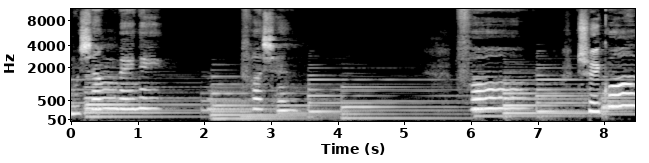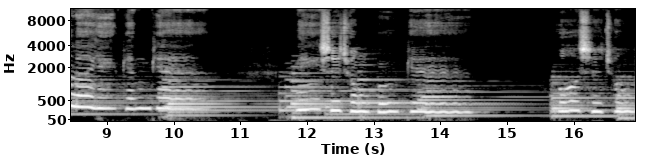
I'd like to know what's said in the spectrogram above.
默想被你发现，风吹过了一遍遍。你始终不变，我始终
